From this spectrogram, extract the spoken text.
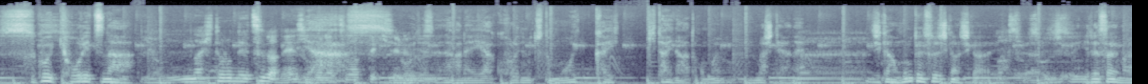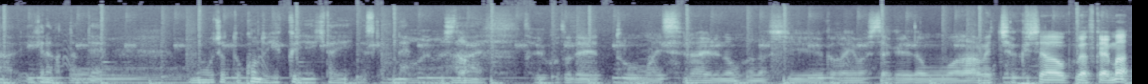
すごい強烈な。いろんな人の熱がねそこに集まってきてるんで。すね。なんかねいやこれでもちょっともう一回来たいなとか思いましたよね。時間本当に数時間しか入れさえまいけなかったんでもうちょっと今度ゆっくりね行きたいんですけどね。はいということで、とまあ、イスラエルのお話伺いましたけれども、まあ、めちゃくちゃ奥が深い、まあ、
